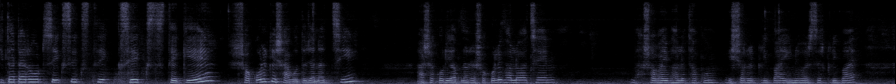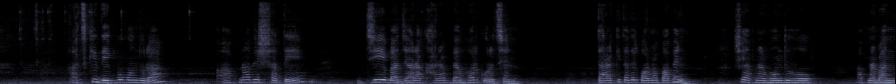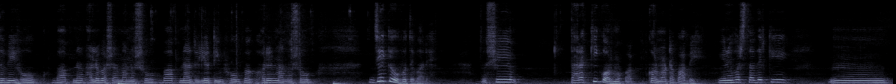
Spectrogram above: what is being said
Gita tarot six six six থেকে সকলকে স্বাগত জানাচ্ছি। আশা করি আপনারা সকলে ভালো আছেন। সবাই ভালো থাকুন, ঈশ্বরের কৃপায়, ইউনিভার্সের কৃপায়। আজকে দেখব বন্ধুরা, আপনাদের সাথে যে বা যারা খারাপ ব্যবহার করেছেন, তারা কি তাদের কর্ম পাবেন? সে আপনার বন্ধু হোক আপনার বান্ধবী হোক বা আপনার ভালোবাসার মানুষ হোক বা আপনার রিলেটিভ হোক বা ঘরের মানুষ হোক, যে কেউ হতে পারে। তো সে, তারা কি কর্ম কর্মটা পাবে? ইউনিভার্স তাদের কি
